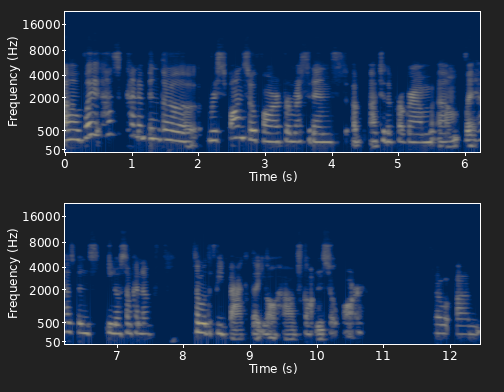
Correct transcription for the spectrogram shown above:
Uh, what has kind of been the response so far from residents uh, to the program? Um, what has been, you know, some kind of some of the feedback that y'all have gotten so far? So um,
